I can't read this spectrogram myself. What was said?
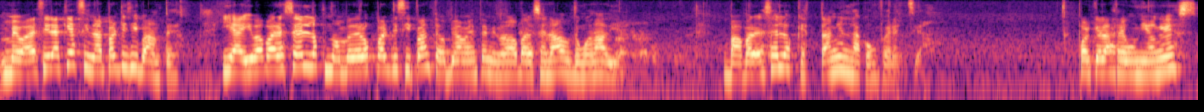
me va a decir aquí asignar participantes. Y ahí va a aparecer los nombres de los participantes. Obviamente a mí no me va a aparecer nada, no tengo a nadie. Va a aparecer los que están en la conferencia. Porque la reunión es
